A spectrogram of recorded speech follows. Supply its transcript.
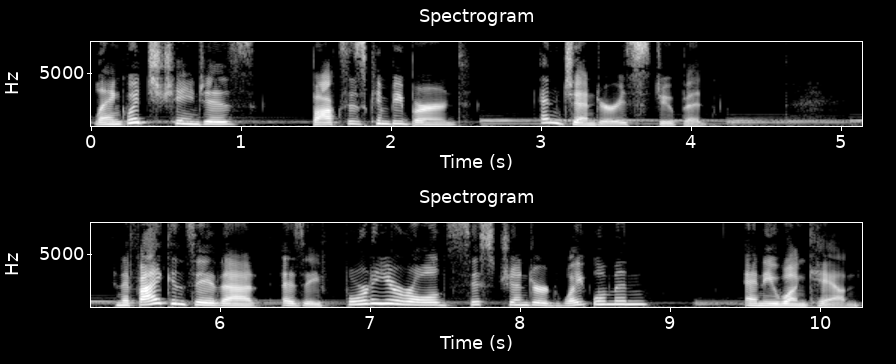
Language changes, boxes can be burned, and gender is stupid. And if I can say that as a 40 year old cisgendered white woman, anyone can.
